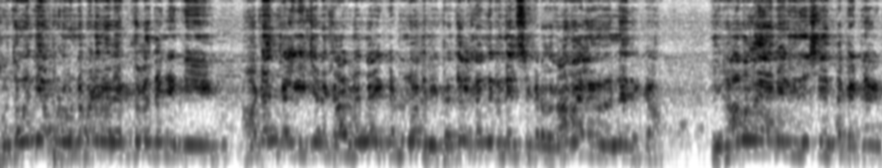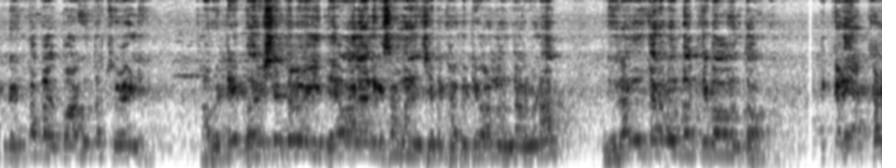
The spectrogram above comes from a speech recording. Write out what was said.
కొంతమంది అప్పుడు ఉండబడిన వ్యక్తులు దీనికి ఆటం కలిగించిన కారణంగా ఇక్కడ ఉన్న మీ పెద్దలకందరికీ తెలిసి. ఇక్కడ రామాయణం ఉన్నది ఇక్కడ. ఈ రామాలయాన్ని తీసి ఎంత కట్టినా ఇప్పుడు ఎంత బాగుందో చూడండి. కాబట్టి భవిష్యత్తులో ఈ దేవాలయానికి సంబంధించిన కమిటీ వాళ్ళందరూ కూడా నిరంతరము భక్తిభావంతో ఇక్కడ ఎక్కడ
